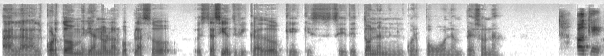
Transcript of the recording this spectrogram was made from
al corto, mediano o largo plazo estás identificado que, que se detonan en el cuerpo o en la persona? Ok,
